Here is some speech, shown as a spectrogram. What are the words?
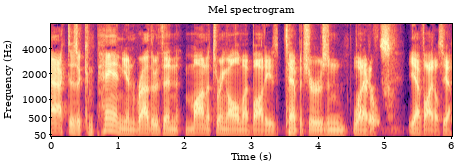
act as a companion rather than monitoring all of my body's temperatures and whatever? Vitals. Yeah, vitals. Yeah.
